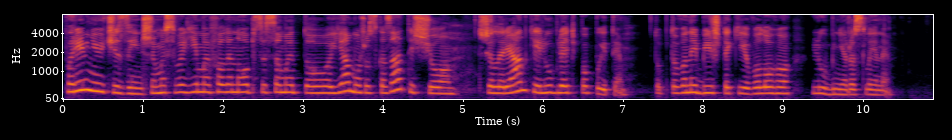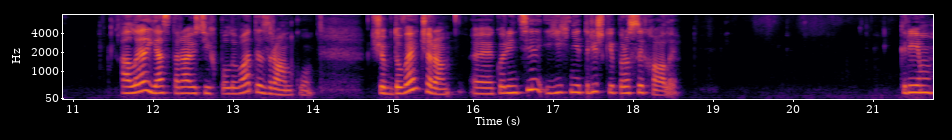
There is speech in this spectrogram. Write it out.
порівнюючи з іншими своїми фаленопсисами, то я можу сказати, що шелеріанки люблять попити. Тобто вони більш такі вологолюбні рослини. Але я стараюсь їх поливати зранку, щоб до вечора е, корінці їхні трішки просихали. Крім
